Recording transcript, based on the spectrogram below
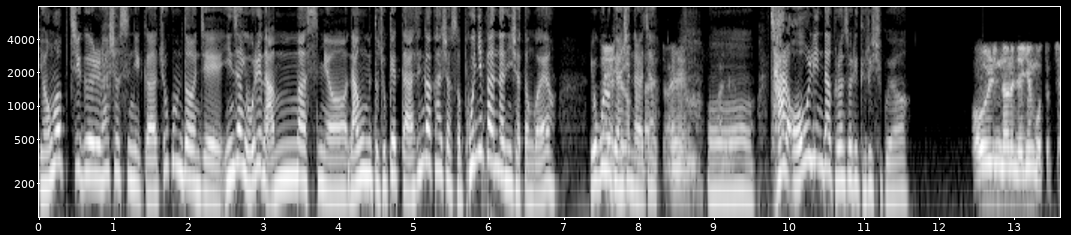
영업직을 하셨으니까 조금 더 이제 인상이 오래 남았으면, 남으면 더 좋겠다 생각하셔서 본인 판단이셨던 거예요? 요걸로 예, 제가 변신을 하자? 맞아요. 어, 잘 어울린다 그런 소리 들으시고요. 어울린다는 얘기는 못 듣죠.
